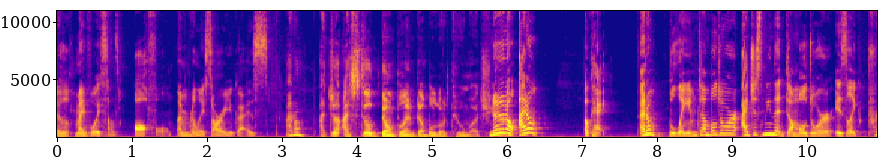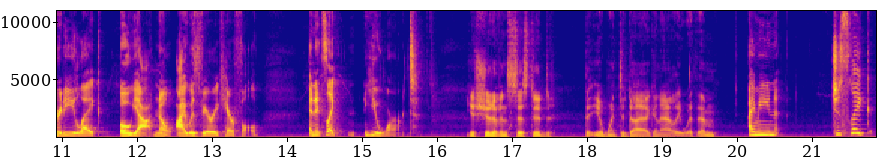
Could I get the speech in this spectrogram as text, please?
Ugh, my voice sounds awful i'm really sorry you guys I don't. I just. I still don't blame Dumbledore too much. No, no, no. I don't. Okay. I don't blame Dumbledore. I just mean that Dumbledore is like pretty like, oh yeah, no, I was very careful. And it's like, you weren't. You should have insisted that you went to Diagon Alley with him. I mean, just like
